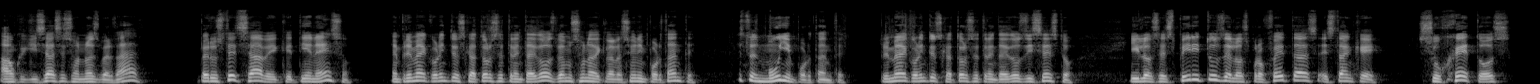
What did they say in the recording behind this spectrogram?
aunque quizás eso no es verdad. Pero usted sabe que tiene eso. En 1 Corintios 14, 32 vemos una declaración importante. Esto es muy importante. 1 Corintios 14, 32 dice esto. Y los espíritus de los profetas están que sujetos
